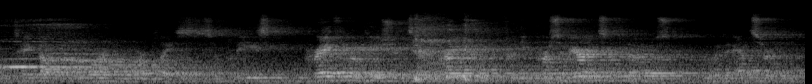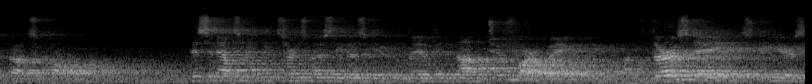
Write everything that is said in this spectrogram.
will take up more and more place. So please pray for vocations and pray for the perseverance of those who have answered God's call. This announcement concerns mostly those of you who live not too far away. On Thursday is New Year's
